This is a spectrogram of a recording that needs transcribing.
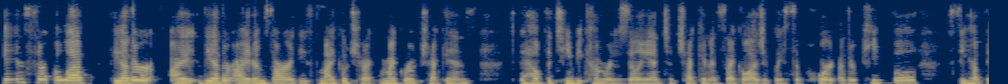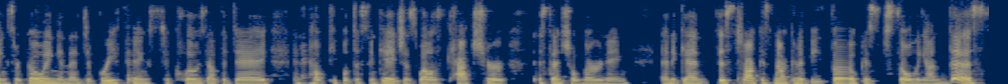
in Circle Up, the other, I, the other items are these micro, check, micro check-ins to help the team become resilient, to check in and psychologically support other people, see how things are going, and then debriefings to close out the day and help people disengage, as well as capture essential learning. And again, this talk is not going to be focused solely on this.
